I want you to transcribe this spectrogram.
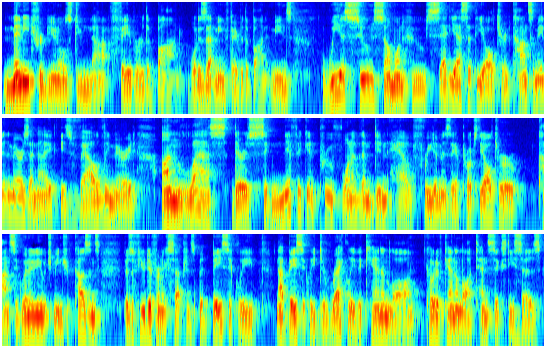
Many tribunals do not favor the bond. What does that mean, favor the bond? It means we assume someone who said yes at the altar and consummated the marriage that night is validly married unless there is significant proof one of them didn't have freedom as they approached the altar or consanguinity, which means your cousins. There's a few different exceptions, but basically, not basically, directly, the canon law, Code of Canon Law 1060 says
